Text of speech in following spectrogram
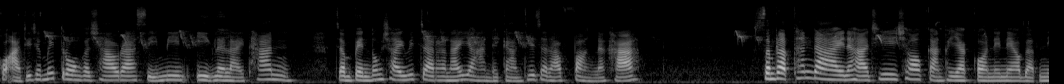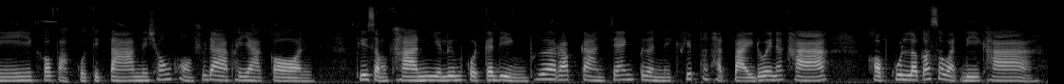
ก็อาจที่จะไม่ตรงกับชาวราศีมีนอีกหลาย ๆ ท่านจำเป็นต้องใช้วิจารณญาณในการที่จะรับฟังนะคะ สำหรับท่านใดนะคะที่ชอบการพยากรณ์ในแนวแบบนี้ ก็ฝากกดติดตามในช่องของชุดาพยากรณ์ ที่สำคัญอย่าลืมกดกระดิ่ง เพื่อรับการแจ้งเตือนในคลิปถัดไปด้วยนะคะ ขอบคุณแล้วก็สวัสดีค่ะ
